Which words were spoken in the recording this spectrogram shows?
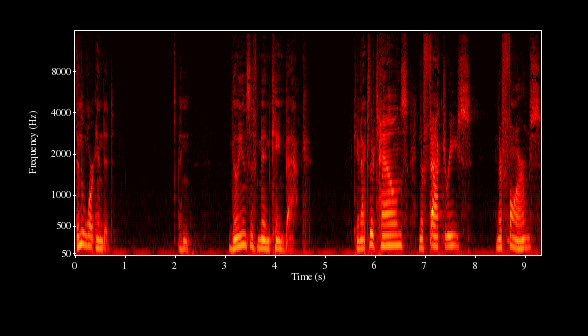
Then the war ended. And millions of men came back. Came back to their towns and their factories and their farms.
